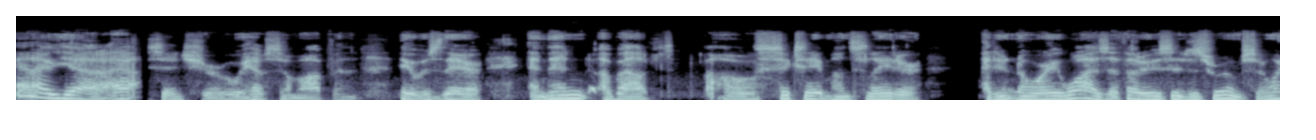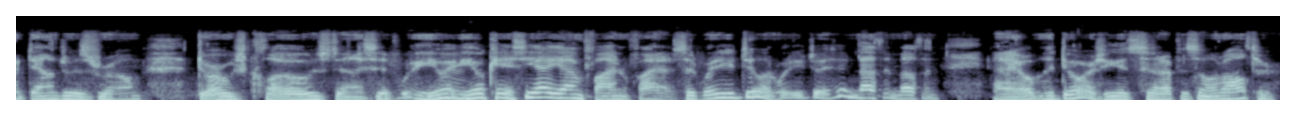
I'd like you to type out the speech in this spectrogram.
And I, yeah, I said, sure, we have some up. And it was there. And then about, oh, six, eight months later, I didn't know where he was. I thought he was in his room. So I went down to his room. Door was closed. And I said, you, are you okay? He said, yeah, yeah, I'm fine. I'm fine. I said, what are you doing? What are you doing? He said, nothing, nothing. And I opened the doors. He had set up his own altar,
